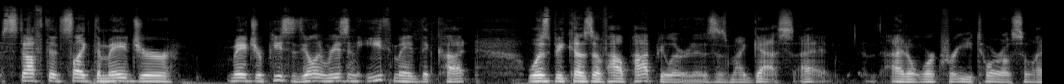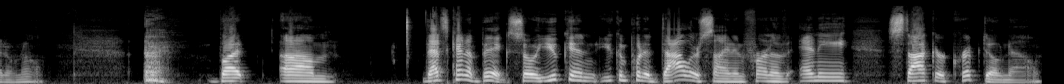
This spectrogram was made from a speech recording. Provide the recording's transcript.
stuff that's like the major major pieces. The only reason ETH made the cut was because of how popular it is. Is my guess. I I don't work for eToro, so I don't know. but um, that's kind of big. So you can you can put a dollar sign in front of any stock or crypto now.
